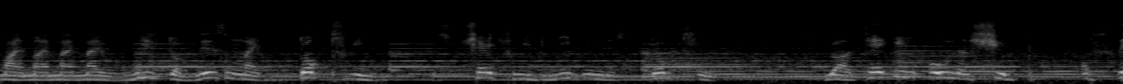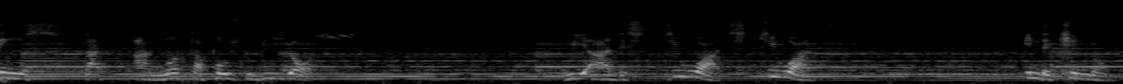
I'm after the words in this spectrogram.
my my my, my wisdom. This is my doctrine. This church we believe in this doctrine. You are taking ownership of things that are not supposed to be yours. We are the steward steward in the kingdom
